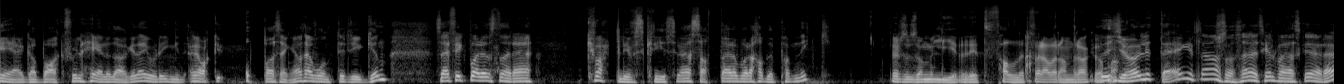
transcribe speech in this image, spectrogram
megabakfull hele dagen. Jeg, ingen, jeg var ikke oppe av senga, så jeg har vondt i ryggen. Så jeg fikk bare en sånn kvartlivskrise hvor jeg satt der og bare hadde panikk. Det høres ut som livet ditt faller fra hverandre akkurat Det gjør litt det, egentlig. Altså. Så jeg vet ikke helt hva jeg skal gjøre.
